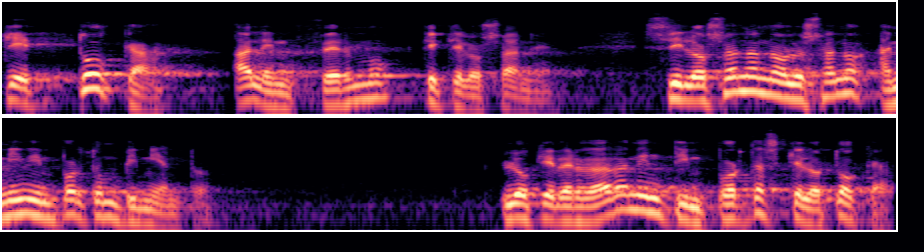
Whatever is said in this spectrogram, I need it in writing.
que toca al enfermo que que lo sane. Si lo sana o no lo sano, a mí me importa un pimiento. Lo que verdaderamente importa es que lo toca.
